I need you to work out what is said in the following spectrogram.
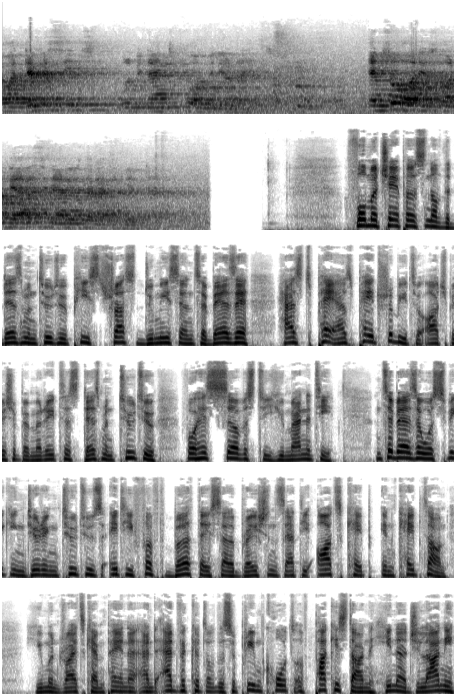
our deficit will be 94 million rand. And so on and so on, the other scenarios that I think we have done. Former chairperson of the Desmond Tutu Peace Trust, Dumisa Ntsebeza, has, pay, has paid tribute to Archbishop Emeritus Desmond Tutu for his service to humanity. Ntsebeza was speaking during Tutu's 85th birthday celebrations at the Artscape in Cape Town. Human rights campaigner and advocate of the Supreme Court of Pakistan, Hina Jilani,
